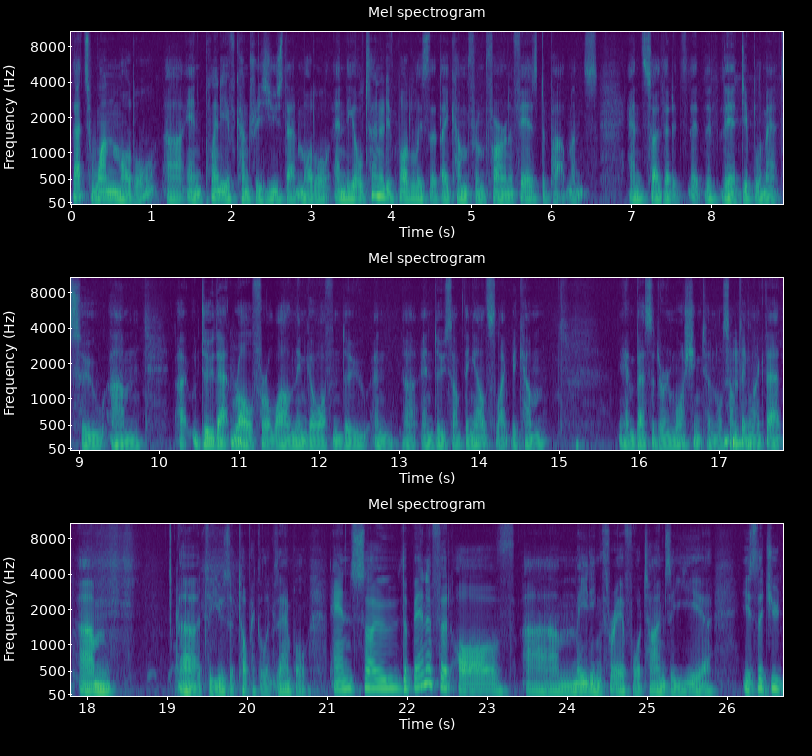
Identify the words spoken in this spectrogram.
That's one model, uh, and plenty of countries use that model. And the alternative model is that they come from foreign affairs departments, and so that it's that they're diplomats who. Um, uh, do that role for a while and then go off and do and uh, and do something else like become ambassador in Washington or mm-hmm. something like that. Um, uh, to use a topical example. And so the benefit of um, meeting three or four times a year is that you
